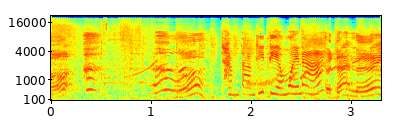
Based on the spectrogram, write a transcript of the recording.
ฮะทำตามที่เตรียมไว้นะ ได้เลย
